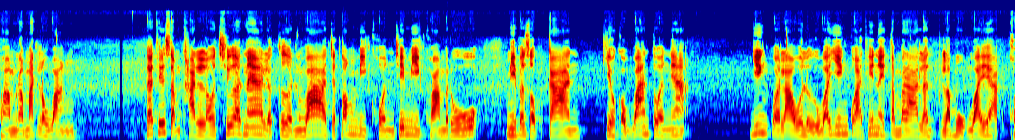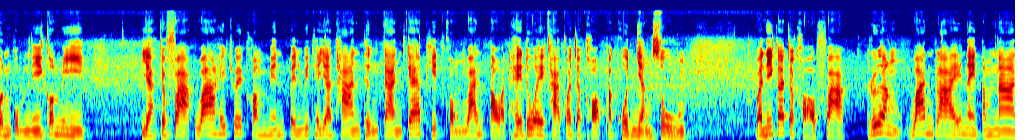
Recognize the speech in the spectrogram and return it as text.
ความระมัดระวัง และที่สำคัญเราเชื่อแน่เหลือเกินว่าจะต้องมีคนที่มีความรู้ มีประสบการณ์เกี่ยวกับว่านตัวเนี้ยยิ่งกว่าเราหรือว่ายิ่งกว่าที่ในตำราระระบุไว้อะคนกลุ่มนี้ก็มี อยากจะฝากว่าให้ช่วยคอมเมนต์เป็นวิทยาทานถึงการแก้พิษของว่านตอดให้ด้วยค่ะ ก็จะขอบพระคุณอย่างสูง วันนี้ก็จะขอฝาก เรื่องว่านร้ายในตำนาน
